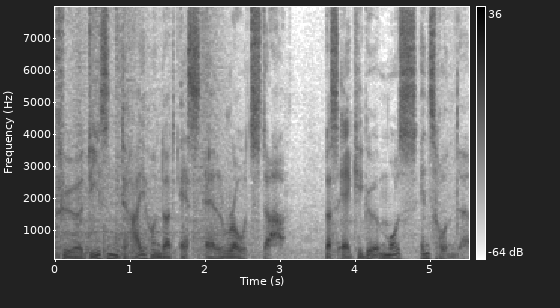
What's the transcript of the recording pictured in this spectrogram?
Für diesen 300 SL Roadster. Das Eckige muss ins Runde.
